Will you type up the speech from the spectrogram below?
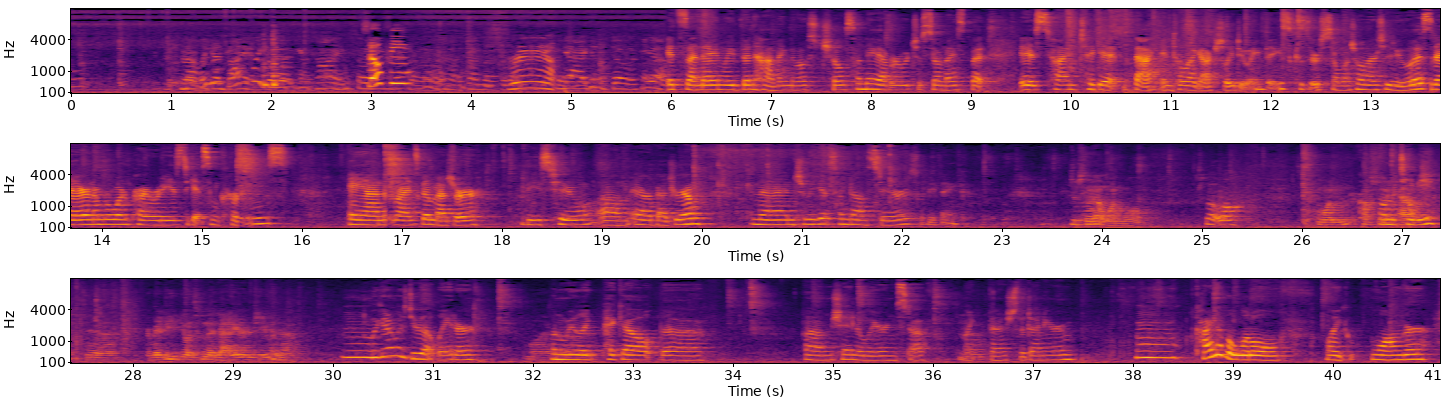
Sophie. It's Sunday and we've been having the most chill Sunday ever, which is so nice, but it is time to get back into like actually doing things because there's so much on our to-do list. Today our number one priority is to get some curtains and Ryan's gonna measure these two um, in our bedroom. And then should we get some downstairs? What do you think? There's only that one wall. What wall? One across On from the, the couch. TV? Yeah. Or maybe you want some in the dining room too, or no? Mm, we can always do that later when we like pick out the um, chandelier and stuff and like finish the dining room. Mm, kind of a little like longer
